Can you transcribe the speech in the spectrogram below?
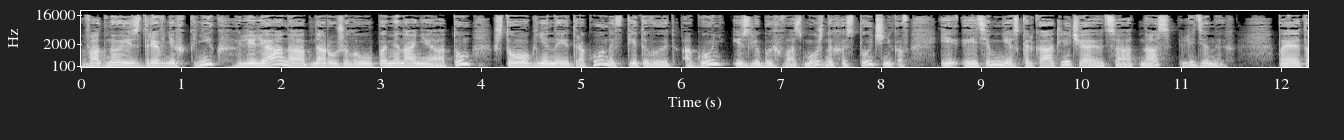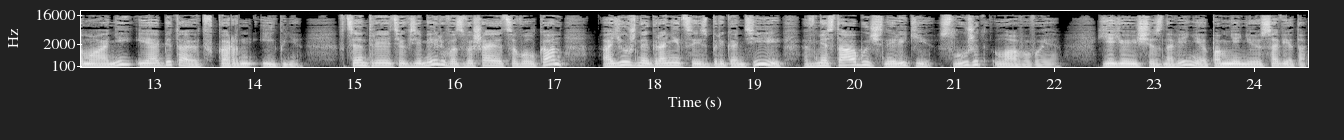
В одной из древних книг Лилиана обнаружила упоминание о том, что огненные драконы впитывают огонь из любых возможных источников и этим несколько отличаются от нас, ледяных. Поэтому они и обитают в Карн-Игне. В центре этих земель возвышается вулкан, а южной границей с Бригантией вместо обычной реки служит лавовая. Ее исчезновение, по мнению Совета,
